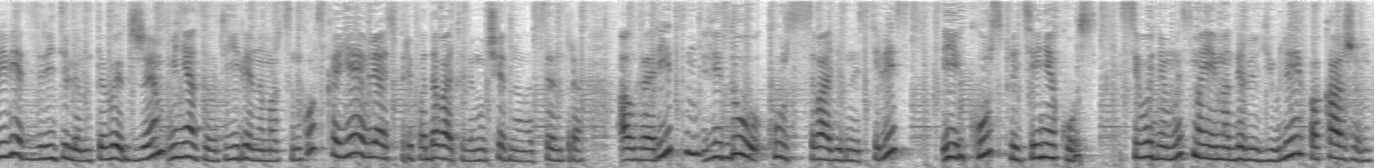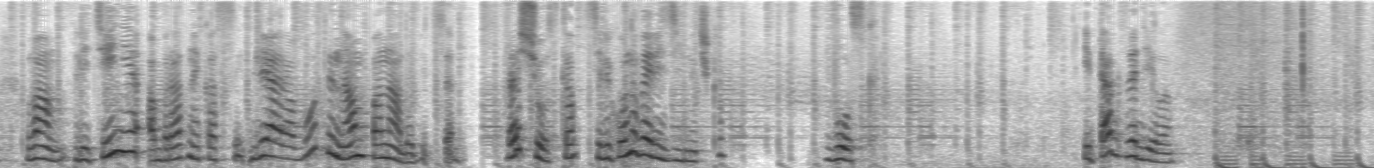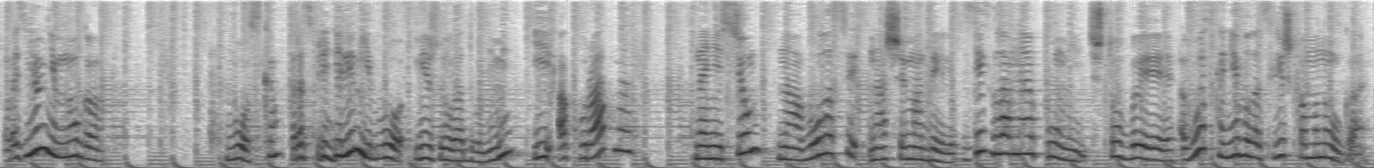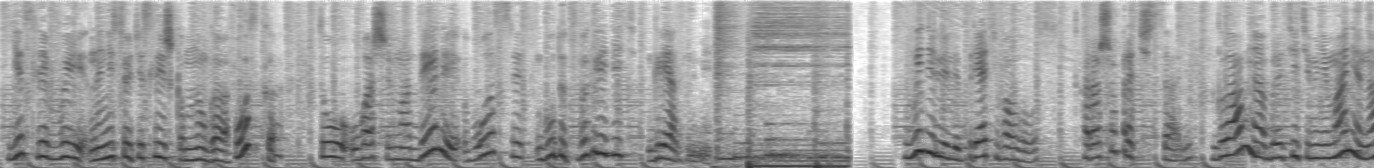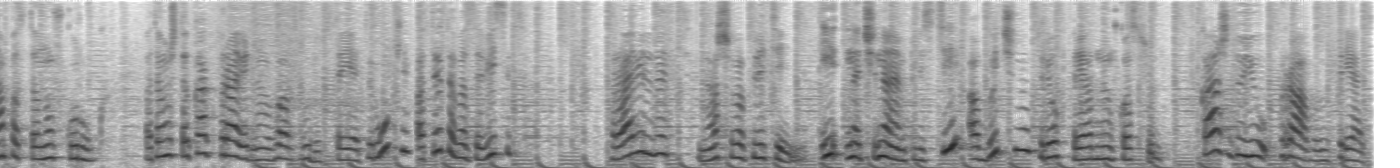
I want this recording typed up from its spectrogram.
Привет зрителям ТВ Джем! Меня зовут Елена Марцинковская, я являюсь преподавателем учебного центра «Алгоритм», веду курс «Свадебный стилист» и курс плетения кос. Сегодня мы с моей моделью Юлией покажем вам плетение обратной косы. Для работы нам понадобится расческа, силиконовая резиночка, воск. Итак, за дело. Возьмем немного воска, распределим его между ладонями и аккуратно нанесем на волосы нашей модели. Здесь главное помнить, чтобы воска не было слишком много. Если вы нанесете слишком много воска, то у вашей модели волосы будут выглядеть грязными. Выделили прядь волос, хорошо прочесали. Главное обратите внимание на постановку рук. Потому что как правильно у вас будут стоять руки, от этого зависит правильность нашего плетения. И начинаем плести обычную трехпрядную косу. В каждую правую прядь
